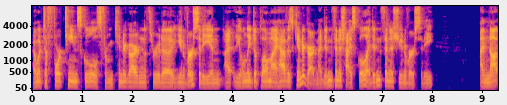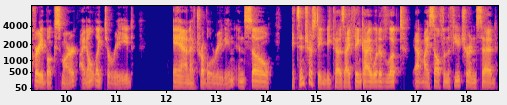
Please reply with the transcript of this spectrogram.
I went to 14 schools from kindergarten through to university, and I, the only diploma I have is kindergarten. I didn't finish high school. I didn't finish university. I'm not very book smart. I don't like to read and have trouble reading. And so it's interesting because I think I would have looked at myself in the future and said,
